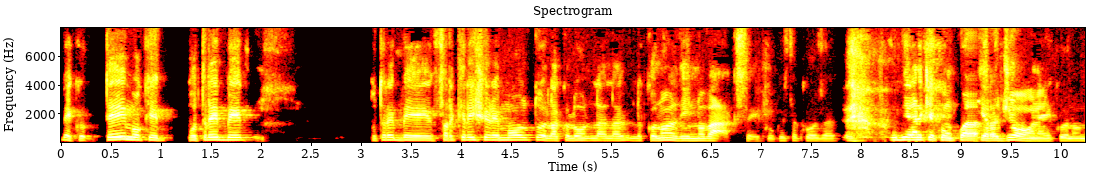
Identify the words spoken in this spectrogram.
ecco, temo che potrebbe, potrebbe far crescere molto la, colon- la, la, la colonna dei Novax, ecco, questa cosa. Vuol dire anche con qualche ragione. Ecco, non...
